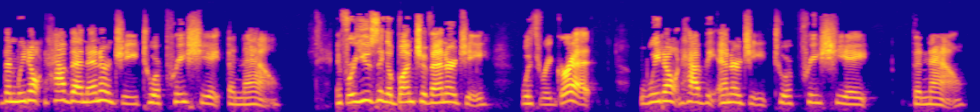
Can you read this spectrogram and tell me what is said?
then we don't have that energy to appreciate the now. If we're using a bunch of energy with regret, we don't have the energy to appreciate the now.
